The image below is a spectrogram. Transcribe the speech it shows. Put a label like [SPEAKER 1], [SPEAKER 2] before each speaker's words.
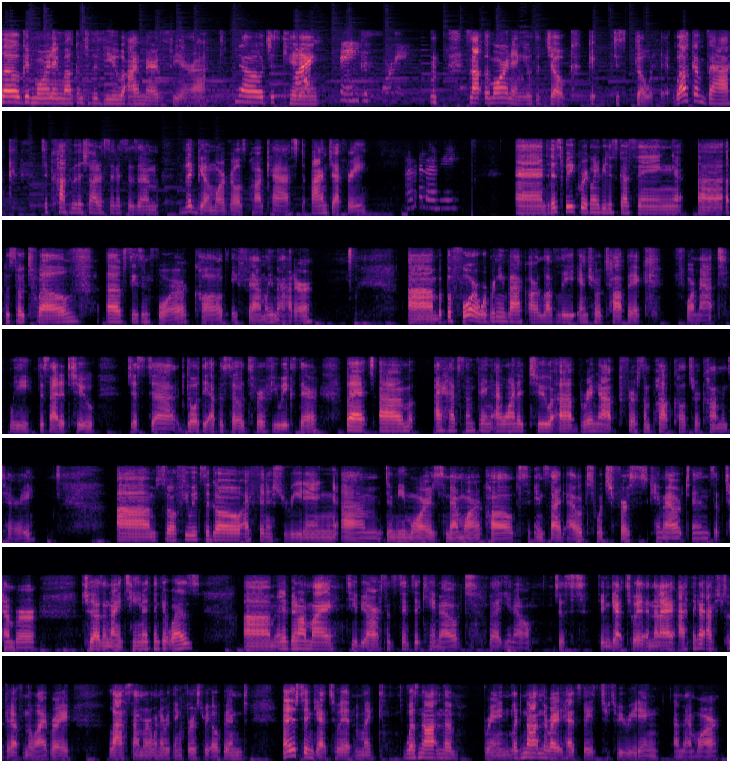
[SPEAKER 1] Hello, good morning. Welcome to The View. I'm Meredith Vieira. No, just kidding.
[SPEAKER 2] Why saying good morning?
[SPEAKER 1] it's not the morning. It was a joke. G- just go with it. Welcome back to Coffee with a Shot of Cynicism, the Gilmore Girls podcast. I'm Jeffrey.
[SPEAKER 2] I'm Eleni.
[SPEAKER 1] And this week we're going to be discussing uh, episode 12 of season 4 called A Family Matter. Um, but before, we're bringing back our lovely intro topic format. We decided to just uh, go with the episodes for a few weeks there. But um, I have something I wanted to uh, bring up for some pop culture commentary. Um, so a few weeks ago, I finished reading um, Demi Moore's memoir called Inside Out, which first came out in September 2019, I think it was. Um, and it had been on my TBR since since it came out, but you know, just didn't get to it. And then I, I think I actually took it out from the library last summer when everything first reopened, and I just didn't get to it, and like was not in the brain, like not in the right headspace to, to be reading a memoir.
